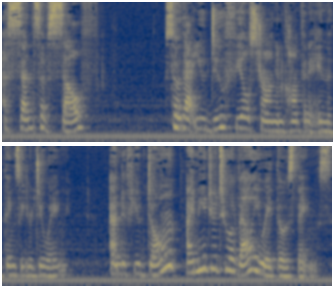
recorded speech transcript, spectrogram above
a sense of self, so that you do feel strong and confident in the things that you're doing. And if you don't, I need you to evaluate those things.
